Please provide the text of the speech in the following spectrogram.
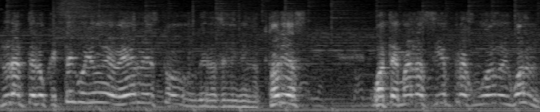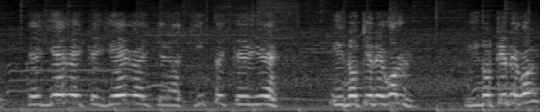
durante lo que tengo yo de ver esto de las eliminatorias, Guatemala siempre ha jugado igual, que llega y que llega y que quita y que y no tiene gol, y no tiene gol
